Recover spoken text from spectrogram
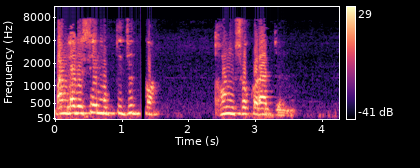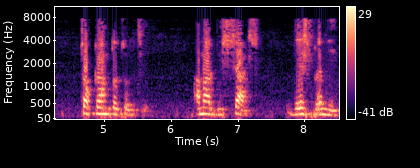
বাংলাদেশে মুক্তিযুদ্ধ ধ্বংস করার জন্য চক্রান্ত চলছে। আমার বিশ্বাস, দেশপ্রেমিক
